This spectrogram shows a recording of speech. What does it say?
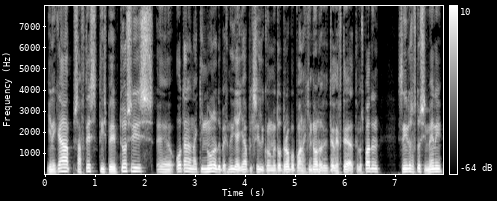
Γενικά σε αυτές τις περιπτώσεις ε, όταν ανακοινώνονται παιχνίδια για Apple Silicon με τον τρόπο που ανακοινώνονται τελευταία τέλος πάντων συνήθως αυτό σημαίνει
